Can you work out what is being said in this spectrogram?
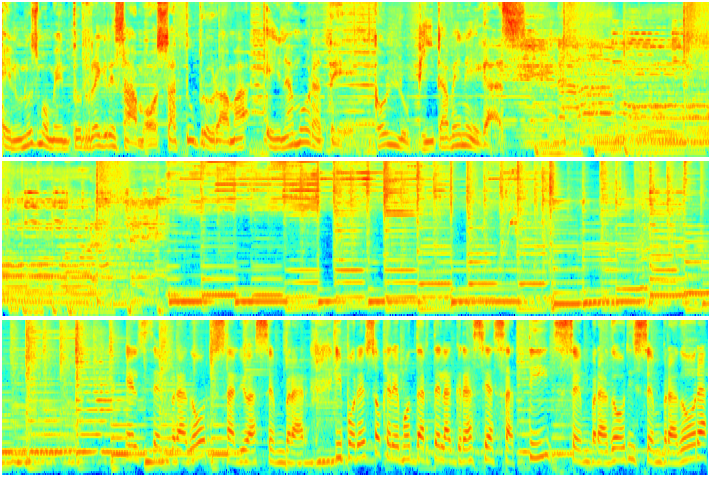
En unos momentos regresamos a tu programa Enamórate con Lupita Venegas. Salió a sembrar. Y por eso queremos darte las gracias a ti, sembrador y sembradora,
